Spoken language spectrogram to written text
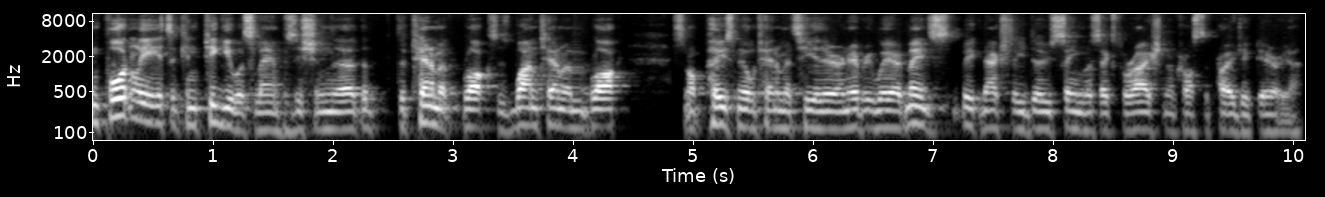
Importantly, it's a contiguous land position. The tenement blocks is one tenement block. It's not piecemeal tenements here, there, and everywhere. It means we can actually do seamless exploration across the project area.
